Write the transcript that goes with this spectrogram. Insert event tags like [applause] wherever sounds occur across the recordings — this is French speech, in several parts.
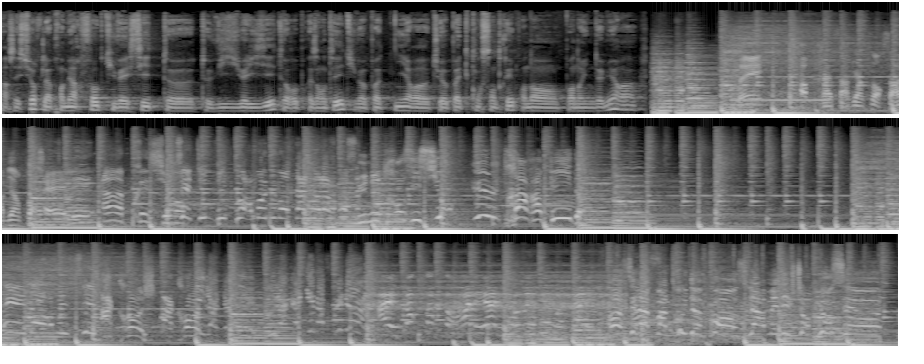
Alors c'est sûr que la première fois que tu vas essayer de te, te visualiser, te représenter, tu vas pas tenir, tu vas pas être concentré pendant pendant une demi-heure. Hein. Ouais. Ah, ça revient fort, ça revient fort. Elle est impressionnante. C'est une victoire monumentale de la France. Une transition ultra rapide. Énormissime. Accroche, accroche. Il a gagné, il a gagné la finale. Allez, fort, fort, fort. Allez, allez, allez. Oh, c'est la patrouille de France. L'armée des champions, c'est eux.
